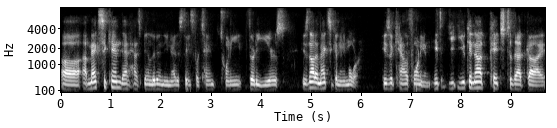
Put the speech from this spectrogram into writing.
uh, a Mexican that has been living in the United States for 10, 20, 30 years is not a Mexican anymore. He's a Californian. you, you, cannot pitch to that guy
